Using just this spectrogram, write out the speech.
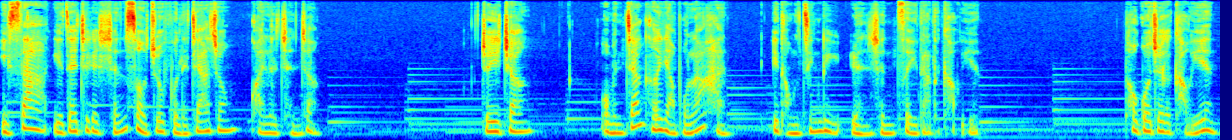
以撒也在这个神所祝福的家中快乐成长。这一章，我们将和亚伯拉罕一同经历人生最大的考验。透过这个考验，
